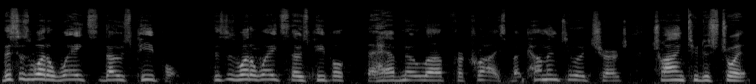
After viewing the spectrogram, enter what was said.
This is what awaits those people. This is what awaits those people that have no love for Christ, but come into a church trying to destroy it.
